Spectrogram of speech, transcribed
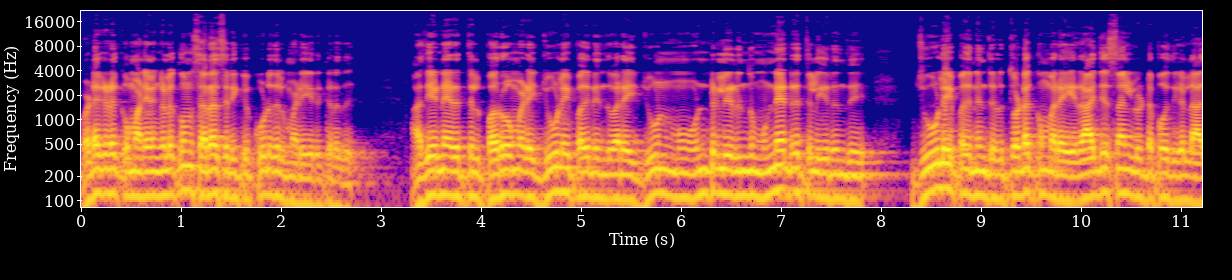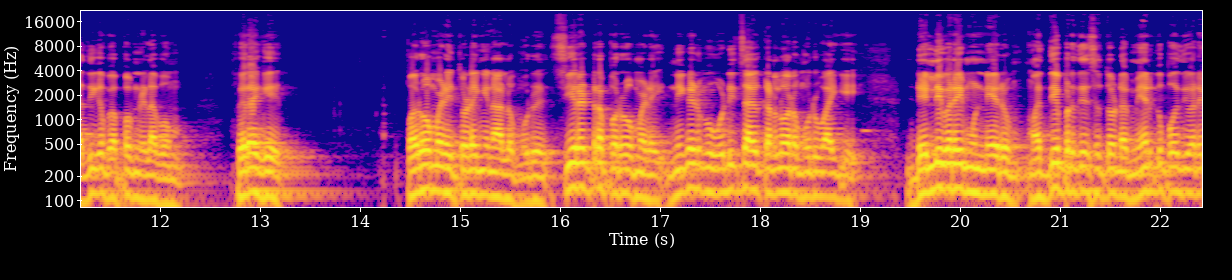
வடகிழக்கு மாநிலங்களுக்கும் சராசரிக்கு கூடுதல் மழை இருக்கிறது. அதே நேரத்தில் பருவமழை ஜூலை பதினைந்து வரை ஜூன் ஒன்றிலிருந்து முன்னேற்றத்தில் இருந்து ஜூலை பதினைந்தில் தொடக்கும் வரை ராஜஸ்தானில் உள்ள பகுதிகளில் அதிக வெப்பம் நிலவும். பிறகு பருவமழை தொடங்கினாலும் ஒரு சீரற்ற பருவமழை நிகழ்வு ஒடிசா கடலோரம் உருவாகி டெல்லி வரை முன்னேறும் மத்திய பிரதேசத்தோட மேற்கு பகுதி வரை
